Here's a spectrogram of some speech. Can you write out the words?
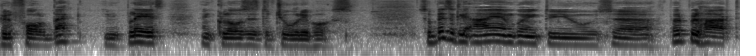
will fall back in place and closes the jewelry box. So basically I am going to use uh, purple heart.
